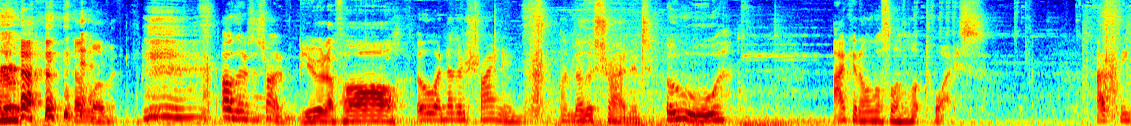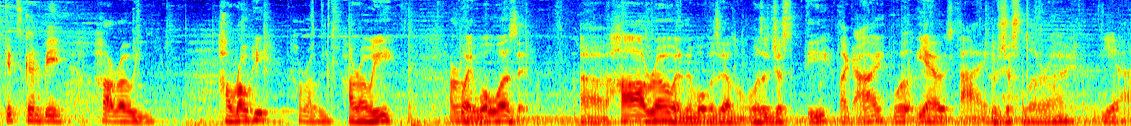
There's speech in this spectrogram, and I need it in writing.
I love it. Oh, there's a shrine. Beautiful. oh, another shrine. Another shrineage. Ooh. I can almost level up twice. I think it's gonna be Haroi. Harohi? Haroi. Haroi? Haroi. Wait, what was it? Uh, Haro, and then what was the other one? Was it just E? Like I? Well, yeah, it was I. It was just the letter I? Yeah.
